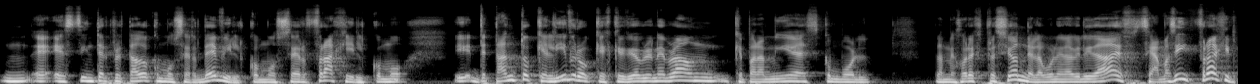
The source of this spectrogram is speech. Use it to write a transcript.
mm, e, es interpretado como ser débil, como ser frágil, como... De tanto que el libro que escribió Brené Brown, que para mí es como la mejor expresión de la vulnerabilidad, se llama así, frágil.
